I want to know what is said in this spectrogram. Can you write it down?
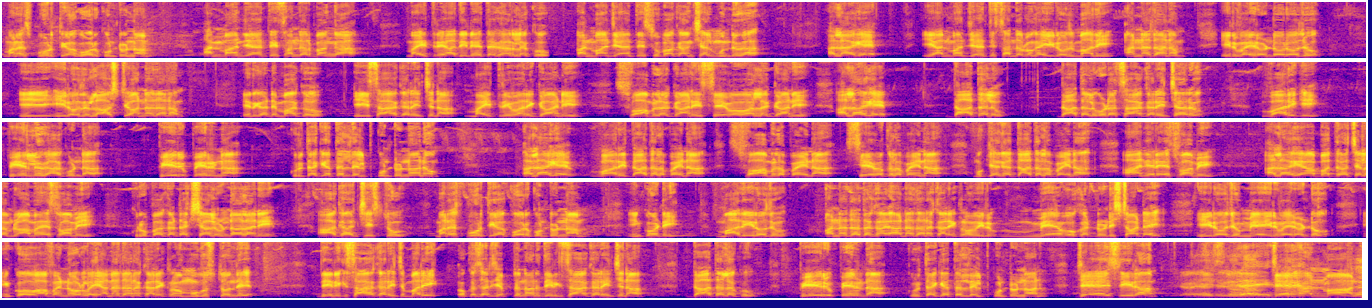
మనస్ఫూర్తిగా కోరుకుంటున్నాం హనుమాన్ జయంతి సందర్భంగా మైత్రి అధినేత గారులకు హనుమాన్ జయంతి శుభాకాంక్షలు ముందుగా. అలాగే ఈ హనుమాన్ జయంతి సందర్భంగా ఈరోజు మాది అన్నదానం ఇరవై రెండో రోజు. ఈ ఈరోజు లాస్ట్ అన్నదానం. ఎందుకంటే మాకు ఈ సహకరించిన మైత్రి వారికి కానీ స్వాములకు కానీ సేవ వాళ్ళకు కానీ అలాగే దాతలు దాతలు కూడా సహకరించారు. వారికి పేర్లు కాకుండా పేరు పేరున కృతజ్ఞతలు తెలుపుకుంటున్నాను. అలాగే వారి దాతలపైన స్వాములపైన సేవకులపైన ముఖ్యంగా దాతలపైన ఆంజనేయ స్వామి అలాగే ఆ భద్రాచలం రామయ్య స్వామి కృపా కటాక్షాలు ఉండాలని ఆకాంక్షిస్తూ మనస్ఫూర్తిగా కోరుకుంటున్నాం. ఇంకోటి మాది ఈరోజు అన్నదాత అన్నదాన కార్యక్రమం మే ఒకటి నుండి స్టార్ట్ అయ్యి ఈరోజు మే ఇరవై రెండు ఇంకో హాఫ్ అన్ అవర్లో ఈ అన్నదాన కార్యక్రమం ముగుస్తుంది. దీనికి సహకరించి మరి ఒకసారి చెప్తున్నాను దీనికి సహకరించిన దాతలకు పేరు పేరున కృతజ్ఞతలు తెలుపుకుంటున్నాను. జై శ్రీరామ్. జై హనుమాన్.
